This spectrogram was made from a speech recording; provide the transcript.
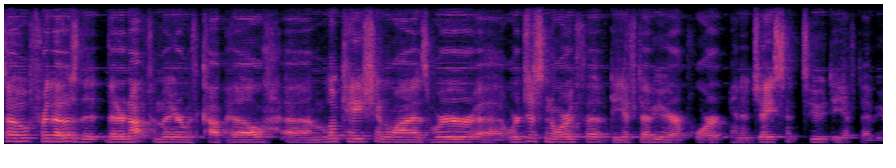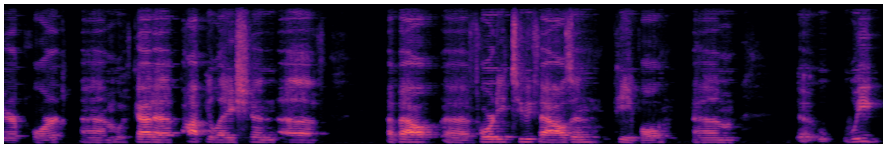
So for those that, that are not familiar with Coppell, um, location-wise, we're, uh, we're just north of DFW Airport and adjacent to DFW Airport. Um, we've got a population of about uh, 42,000 people. Um, we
